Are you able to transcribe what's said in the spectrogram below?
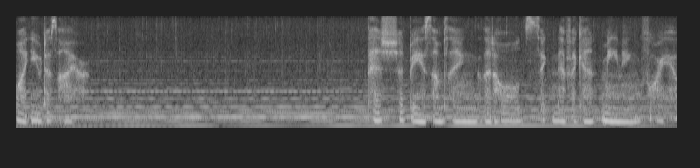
what you desire. This should be something that holds significant meaning for you.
